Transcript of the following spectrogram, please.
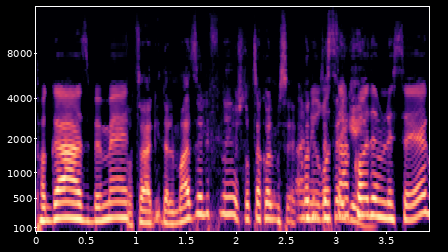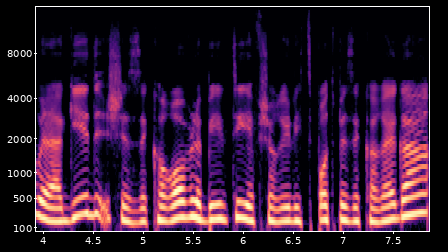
פגז, באמת. את רוצה להגיד על מה זה לפני, או שאת רוצה קודם לסייג? אני רוצה קודם לסייג ולהגיד שזה קרוב לבלתי אפשרי לצפות בזה כרגע,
